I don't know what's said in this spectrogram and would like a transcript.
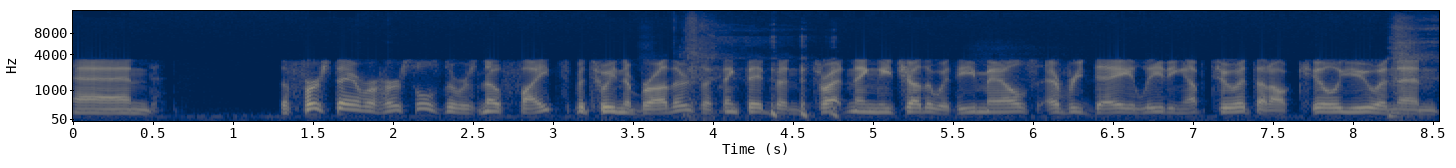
and the first day of rehearsals, there was no fights between the brothers. I think they'd been threatening each other with emails every day leading up to it that I'll kill you. And then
